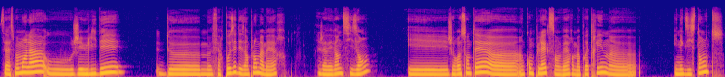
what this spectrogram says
C'est à ce moment-là où j'ai eu l'idée de me faire poser des implants mammaires. J'avais 26 ans et je ressentais euh, un complexe envers ma poitrine euh, inexistante.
